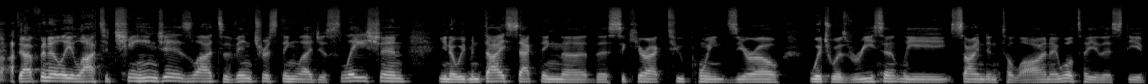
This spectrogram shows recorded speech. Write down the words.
definitely lots of changes, lots of interesting legislation. You know, we've been dissecting the the Secure Act 2.0, which was recently signed into law. And I will tell you this, Steve,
